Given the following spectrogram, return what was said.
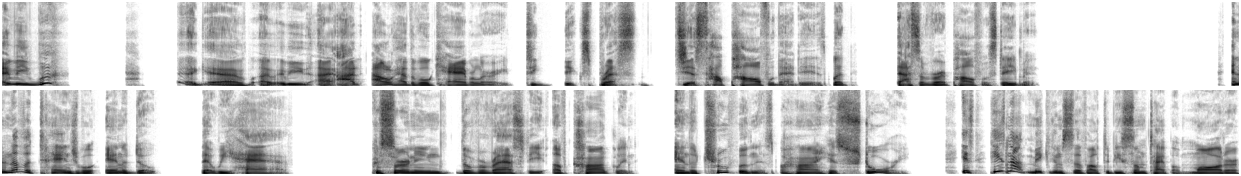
I mean, woo. Yeah, I mean, I, I I don't have the vocabulary to express just how powerful that is, but that's a very powerful statement. And another tangible antidote that we have concerning the veracity of Conklin and the truthfulness behind his story is he's not making himself out to be some type of martyr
